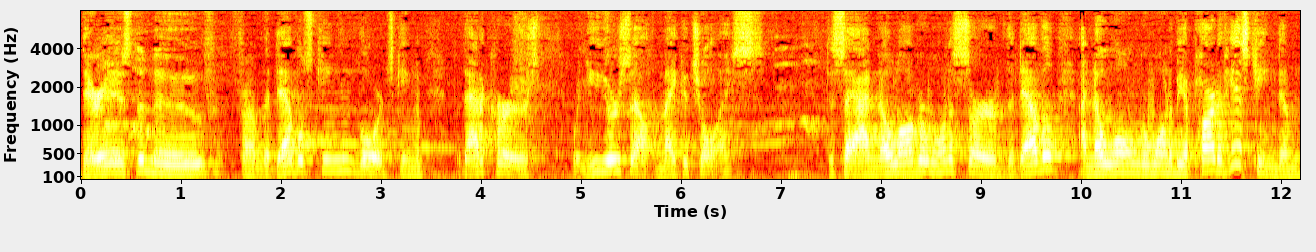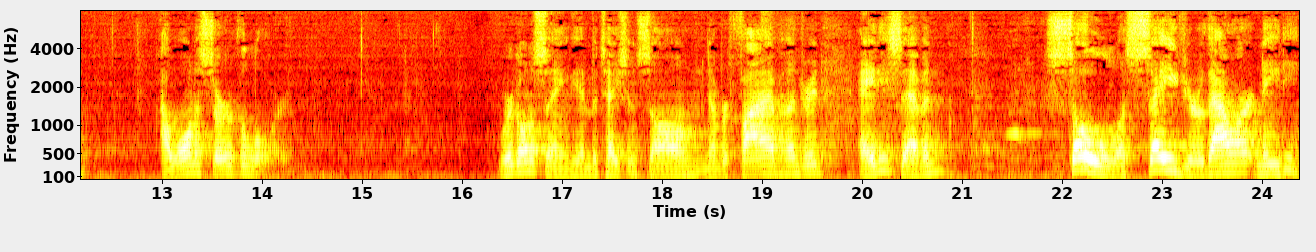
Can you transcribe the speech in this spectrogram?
There is the move from the devil's kingdom to the Lord's kingdom, but that occurs when you yourself make a choice to say, I no longer want to serve the devil. I no longer want to be a part of his kingdom. I want to serve the Lord. We're going to sing the invitation song, number 587 Soul, a Savior thou art needing.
